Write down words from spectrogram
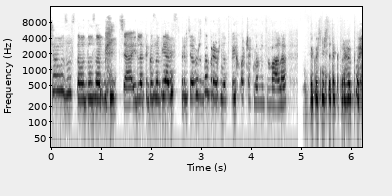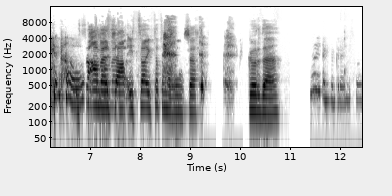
ciało zostało do zabicia i dlatego zabijam i stwierdziłam, że dobra, już na twoich oczach nawet walę. Jakoś mi się tak trochę pojebało. Co Amelcia? I co? I kto to ma większe? Kurde. No i tak wygraliśmy.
